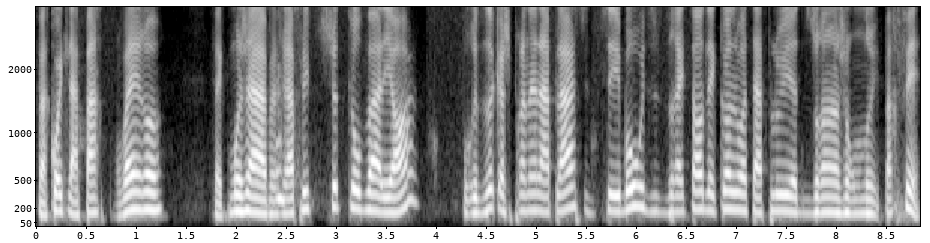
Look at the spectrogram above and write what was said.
Faire quoi avec l'appart? On verra. Fait que moi, j'ai rappelé tout de suite Claude Vallière pour lui dire que je prenais la place. Il dit, c'est beau. Il dit, le directeur de l'école va t'appeler durant la journée. Parfait.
